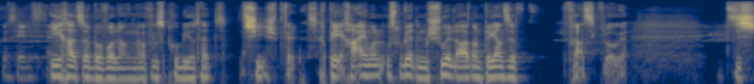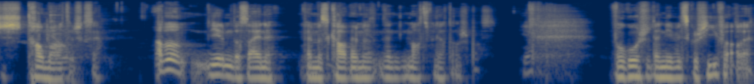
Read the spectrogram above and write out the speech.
wir sehen es dann. Ich als jemand, der Langlauf ausprobiert hat, Ski ist viel besser. Ich, bin, ich habe einmal ausprobiert einem Schullager und bin ganz auf die Fresse geflogen. Das ist traumatisch gewesen. Aber jedem das seine. Wenn man es kann, wenn man, dann macht es vielleicht auch Spaß. Ja. Wo gehst du denn jeweils Skifahren?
